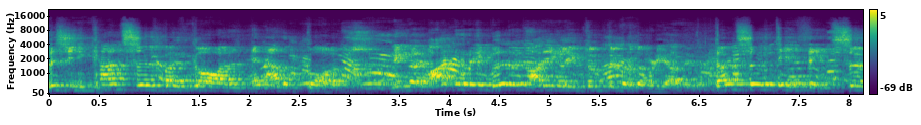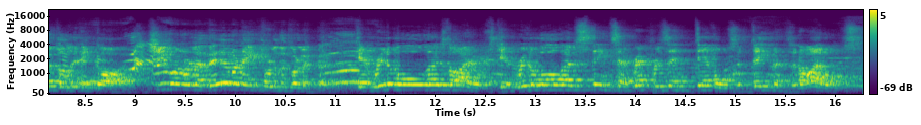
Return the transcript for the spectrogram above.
Listen, you can't serve both God and those things that represent devils and demons and idols.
